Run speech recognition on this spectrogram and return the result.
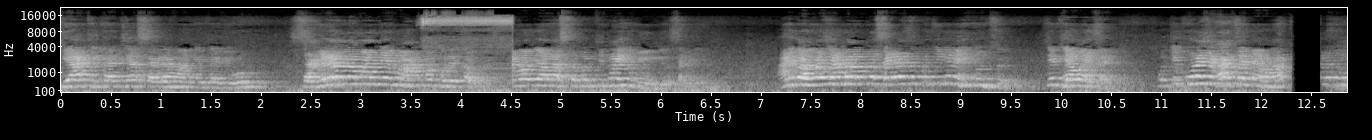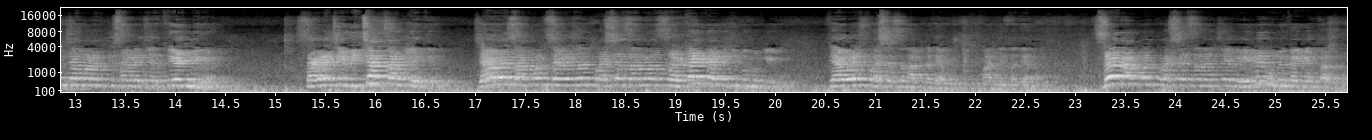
त्या ठिकाणच्या सगळ्या मान्यता घेऊन सगळ्यांना मान्य महात्मा फुले चौक. आला असतं पण ती नाही तुम्ही येऊन सगळे आणि बाबाजी अण्णा आपलं सगळ्याचं प्रतीक नाही तुमचं. ते ठेवायचं आहे. पण ते कोणाच्या खातचा नाही होणार? तुमच्या मनात सगळ्याचे तेढ निघाल. सगळ्याचे विचार चांगले येतील. ज्यावेळेस आपण सगळेजण प्रशासनाला सहकार्य करण्याची भूमिका घेऊ त्यावेळेस प्रशासन आपल्याला ह्या गोष्टीची मान्यता देणार. जर आपण प्रशासनाच्या वेगळी भूमिका घेत असतो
